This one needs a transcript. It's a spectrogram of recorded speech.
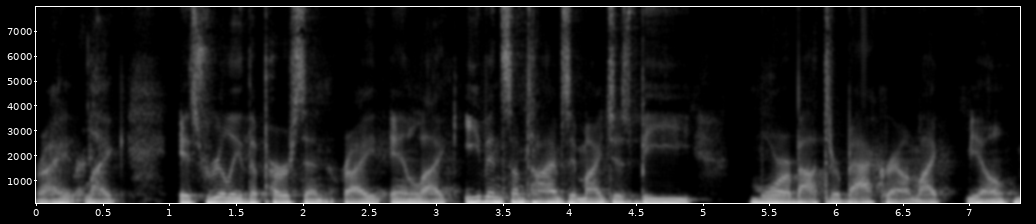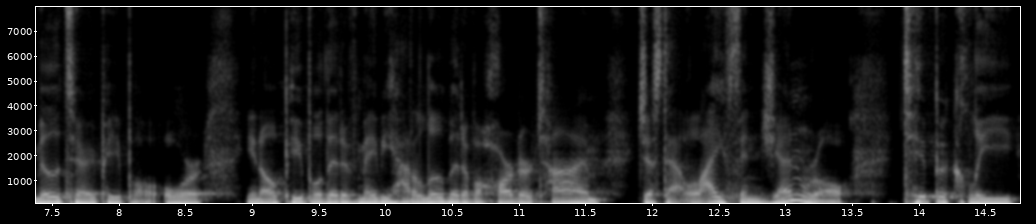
right? right. Like it's really the person, right? And like even sometimes it might just be more about their background, like, you know, military people or, you know, people that have maybe had a little bit of a harder time just at life in general. Typically,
